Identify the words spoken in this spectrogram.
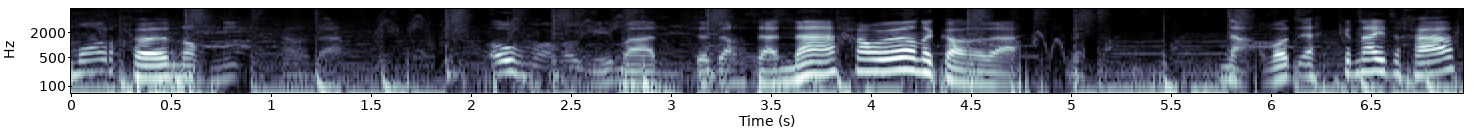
morgen nog niet naar Canada. Overmorgen ook niet, maar de dag daarna gaan we wel naar Canada. Nou, wordt echt knijtergaaf.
